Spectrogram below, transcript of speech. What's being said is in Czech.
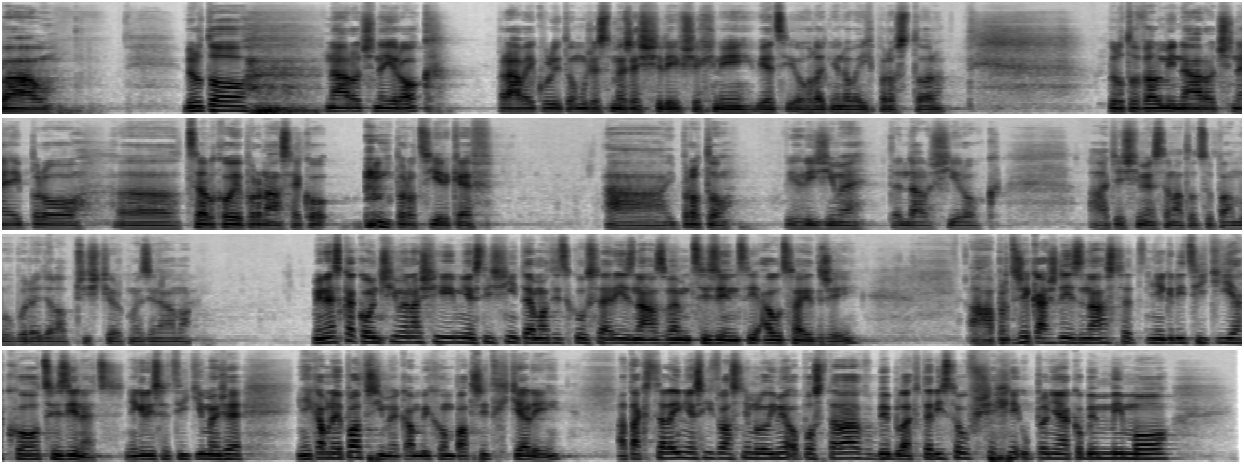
Wow. Byl to náročný rok, právě kvůli tomu, že jsme řešili všechny věci ohledně nových prostor. Bylo to velmi náročné i pro uh, celkově pro nás jako pro církev a i proto vyhlížíme ten další rok a těšíme se na to, co Pán Bůh bude dělat příští rok mezi náma. My dneska končíme naši měsíční tematickou sérii s názvem Cizinci, outsidři. A protože každý z nás se někdy cítí jako cizinec. Někdy se cítíme, že někam nepatříme, kam bychom patřit chtěli. A tak celý měsíc vlastně mluvíme o postavách v Bible, které jsou všechny úplně jakoby mimo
